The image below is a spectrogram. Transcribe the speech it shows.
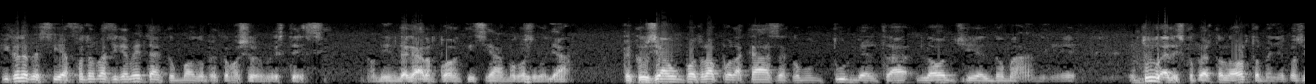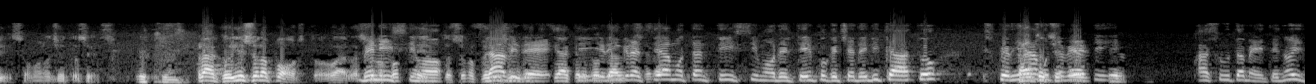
Io credo che sia fotograficamente anche un modo per conoscere noi stessi. di indagare un po' chi siamo, cosa vogliamo. Perché usiamo un po' troppo la casa come un tunnel tra l'oggi e il domani. E, tu hai riscoperto l'orto, meglio così, insomma, in un certo senso. Franco, io sono a posto, guarda, Benissimo. Sono contento, sono Davide, ti ringraziamo tantissimo del tempo che ci hai dedicato, speriamo di averti... Assolutamente, noi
